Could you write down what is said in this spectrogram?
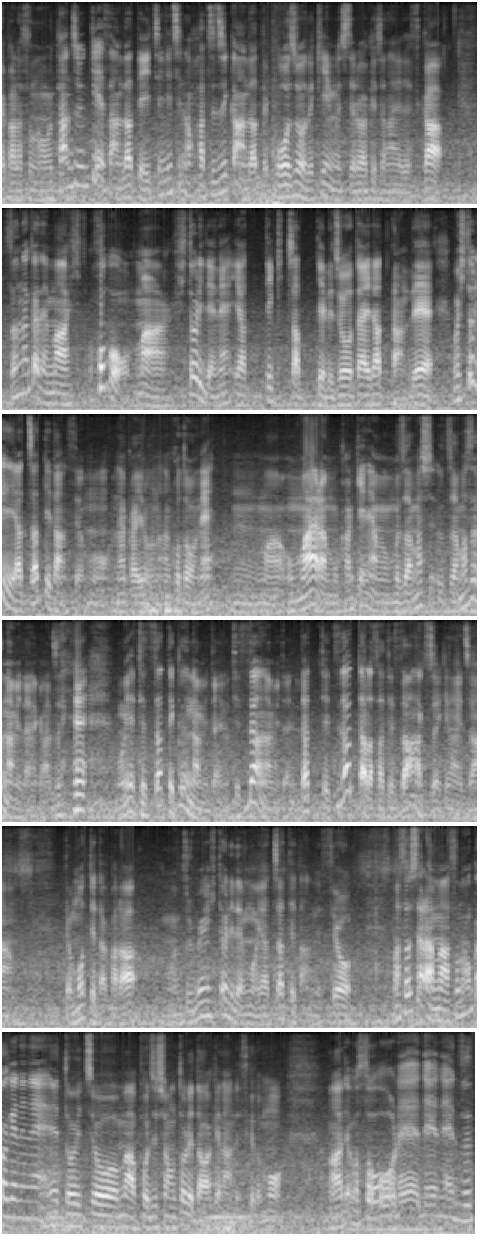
だからその単純計算だって1日の8時間だって工場で勤務してるわけじゃないですか。その中でまあほぼまあ1人でねやってきちゃってる状態だったんでもう1人でやっちゃってたんですよ。もうなんかいろんなことをね、うん、まあお前らも関係ねえもう邪魔し邪魔すんなみたいな感じで もういや手伝ってくんなみたいな。手伝うなみたいな。だって手伝ったらさ手伝わなくちゃいけないじゃん。って思ってたからもう自分一人でもうやっちゃってたんですよ、まあ、そしたらまあそのおかげでね、えー、と一応まあポジション取れたわけなんですけどもまあでもそれでねずっ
